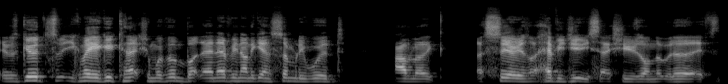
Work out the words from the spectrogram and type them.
It was good, so you can make a good connection with them. But then every now and again, somebody would have like a serious, like, heavy duty set of shoes on that would hurt. If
